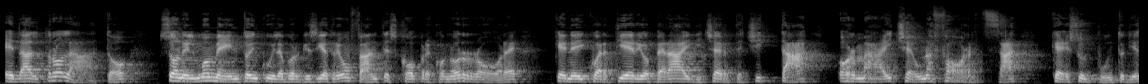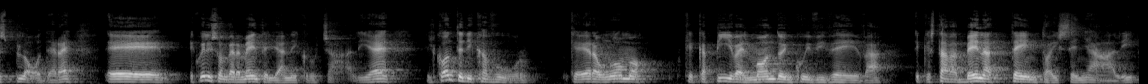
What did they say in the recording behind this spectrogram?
e d'altro lato sono il momento in cui la borghesia trionfante scopre con orrore che nei quartieri operai di certe città ormai c'è una forza che è sul punto di esplodere e, e quelli sono veramente gli anni cruciali. Eh? Il conte di Cavour, che era un uomo che capiva il mondo in cui viveva e che stava ben attento ai segnali,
